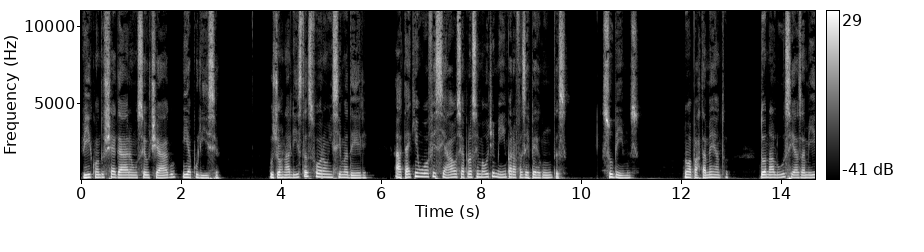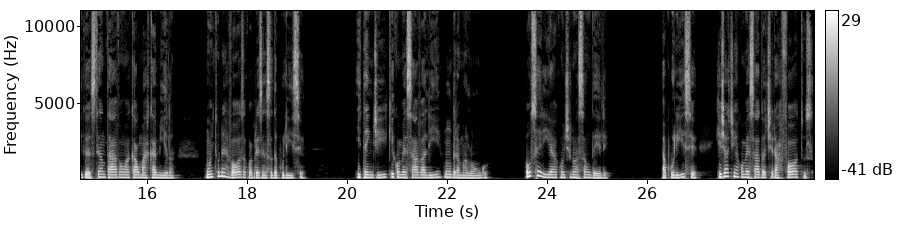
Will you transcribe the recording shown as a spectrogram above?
Vi quando chegaram o seu Tiago e a polícia. Os jornalistas foram em cima dele, até que um oficial se aproximou de mim para fazer perguntas. Subimos. No apartamento, Dona Lúcia e as amigas tentavam acalmar Camila, muito nervosa com a presença da polícia. Entendi que começava ali um drama longo. Ou seria a continuação dele? A polícia, que já tinha começado a tirar fotos,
